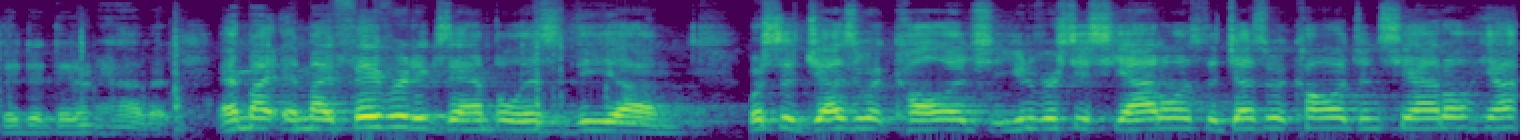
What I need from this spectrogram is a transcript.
They, did, they don't have it. And my, and my favorite example is the, um, what's the Jesuit college? University of Seattle is the Jesuit college in Seattle? Yeah?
